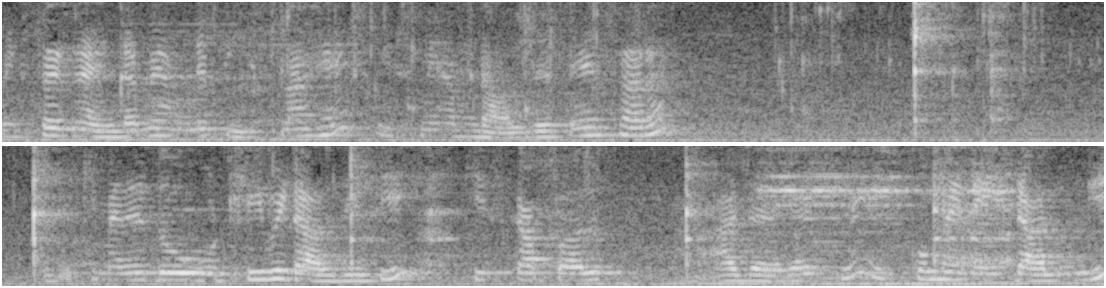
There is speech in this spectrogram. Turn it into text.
मिक्सर ग्राइंडर में हमने पीसना है। इसमें हम डाल देते हैं सारा। देखिए मैंने दो गुठली भी डाल दी थी कि इसका पल्प आ जाएगा इसमें। इसको मैं नहीं डालूँगी।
